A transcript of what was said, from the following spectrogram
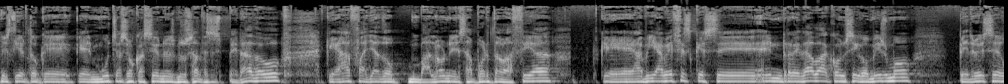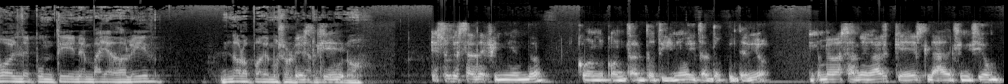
Es cierto que, que en muchas ocasiones nos ha desesperado, que ha fallado balones a puerta vacía, que había veces que se enredaba consigo mismo, pero ese gol de Puntín en Valladolid no lo podemos olvidar Es que- ninguno. eso que estás definiendo con, con tanto tino y tanto criterio, no me vas a negar que es la definición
